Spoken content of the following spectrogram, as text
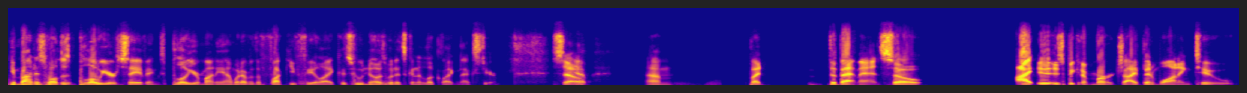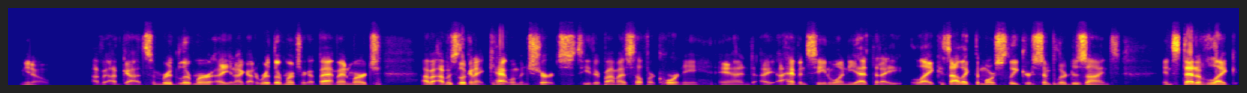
you might as well just blow your savings, blow your money on whatever the fuck you feel like, because who knows what it's going to look like next year. So, Yep. um, but the Batman. So, I uh, speaking of merch, I've been wanting to, you know, I've, I've got some Riddler merch. You know, I got a Riddler merch. I got Batman merch. I, I was looking at Catwoman shirts, either by myself or Courtney, and I, I haven't seen one yet that I like because I like the more sleeker, simpler designs instead of like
